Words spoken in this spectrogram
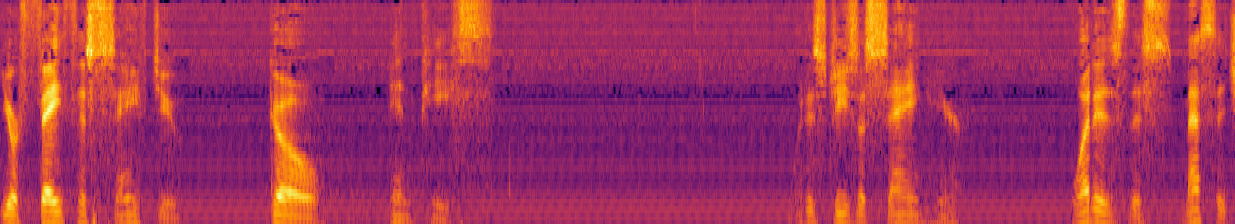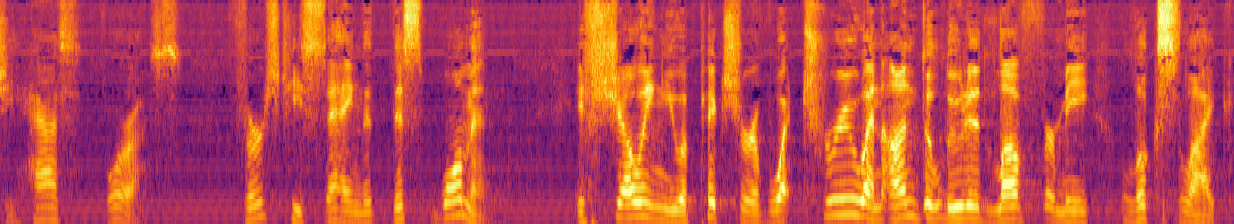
Your faith has saved you. Go in peace. What is Jesus saying here? What is this message he has for us? First, he's saying that this woman is showing you a picture of what true and undiluted love for me looks like.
